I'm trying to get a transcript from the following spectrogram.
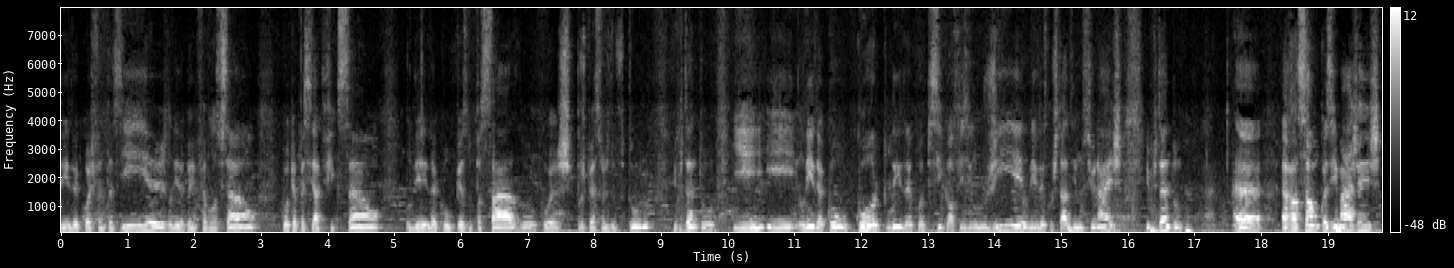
lida com as fantasias, lida com a infabulação, com a capacidade de ficção, lida com o peso do passado, com as prospeções do futuro. E, portanto, e, e, lida com o corpo, lida com a psicofisiologia, lida com os estados emocionais. E, portanto, a, a relação com as imagens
